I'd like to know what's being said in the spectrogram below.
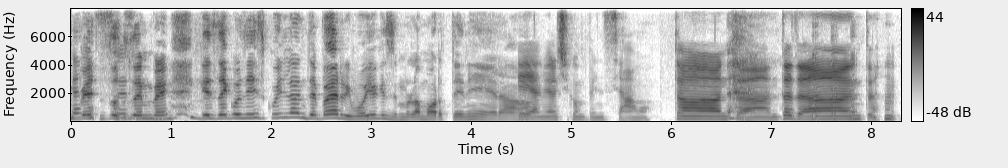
Penso ridi? sempre che sei così squillante, poi arrivo io che sembro la morte nera. E almeno ci compensiamo. Tan, tan, ta, tan, tan.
